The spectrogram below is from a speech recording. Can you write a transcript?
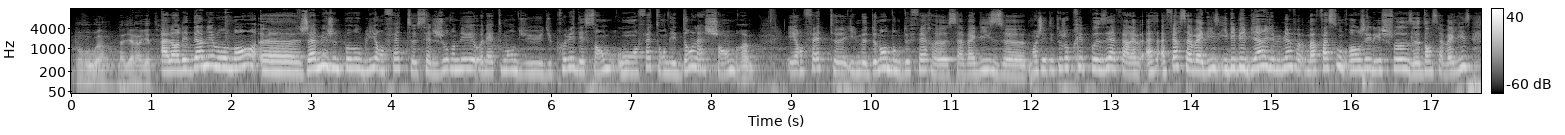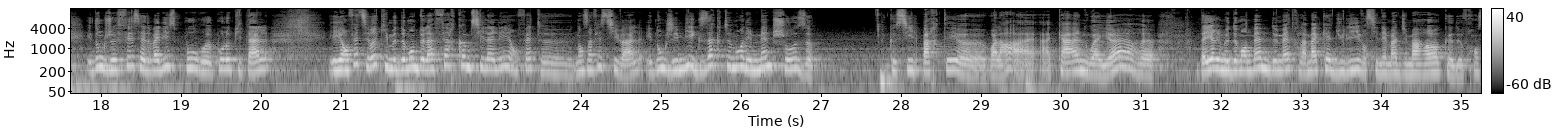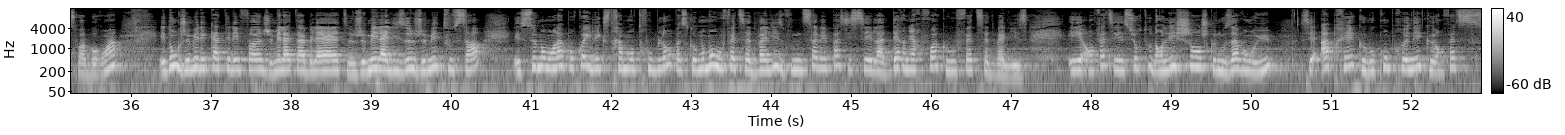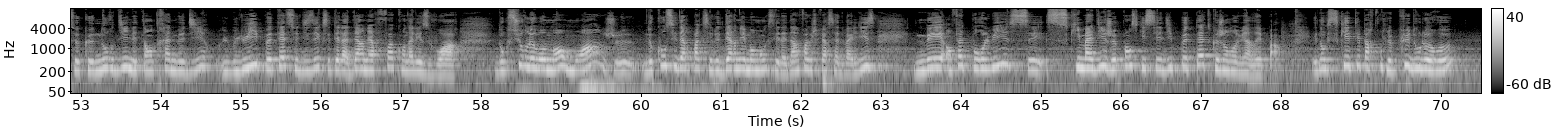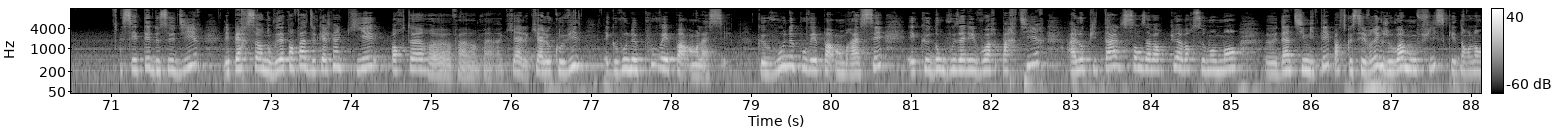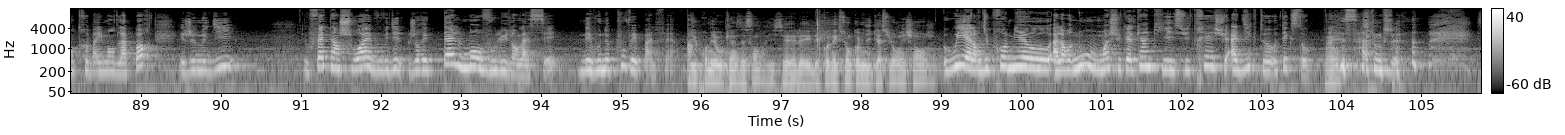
pour vous, hein, Nadia Larguette Alors, les derniers moments, euh, jamais je ne pourrai oublier en fait cette journée, honnêtement, du, 1er décembre, où en fait on est dans la chambre. Et en fait, euh, il me demande donc de faire euh, sa valise. moi, j'étais toujours préposée à faire, à, faire sa valise. Il aimait bien, il aimait bien ma façon de ranger les choses dans sa valise. Et donc, je fais cette valise pour, pour l'hôpital. Et en fait, c'est vrai qu'il me demande de la faire comme s'il allait en fait dans un festival. Et donc, j'ai mis exactement les mêmes choses que s'il partait euh, voilà, à, Cannes ou ailleurs. Euh, d'ailleurs, il me demande même de mettre la maquette du livre Cinéma du Maroc de François Bourgoin. Et donc, je mets les quatre téléphones, je mets la tablette, je mets la liseuse, je mets tout ça. Et ce moment-là, pourquoi il est extrêmement troublant? Parce qu'au moment où vous faites cette valise, vous ne savez pas si c'est la dernière fois que vous faites cette valise. Et en fait, c'est surtout dans l'échange que nous avons eu, c'est après que vous comprenez que en fait, ce que Nourdine est en train de me dire, lui peut-être se disait que c'était la dernière fois qu'on allait se voir. Donc sur le moment, moi, je ne considère pas que c'est le dernier moment, que c'est la dernière fois que je vais faire cette valise, mais en fait pour lui, c'est ce qu'il m'a dit. Je pense qu'il s'est dit peut-être que je ne reviendrai pas. Et donc ce qui était par contre le plus douloureux, c'était de se dire, les personnes, vous êtes en face de quelqu'un qui est porteur, euh, enfin, qui, a, le Covid, et que vous ne pouvez pas enlacer que vous ne pouvez pas embrasser et que donc vous allez voir partir à l'hôpital sans avoir pu avoir ce moment euh, d'intimité. Parce que c'est vrai que je vois mon fils qui est dans l'entrebâillement de la porte et je me dis vous faites un choix et vous vous dites j'aurais tellement voulu l'enlacer mais vous ne pouvez pas le faire. Du 1er au 15 décembre, c'est les, connexions, communication, échanges Oui, alors du 1er au... Alors nous, moi je suis quelqu'un qui suis très... Je suis addict au texto. Ça, donc je...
